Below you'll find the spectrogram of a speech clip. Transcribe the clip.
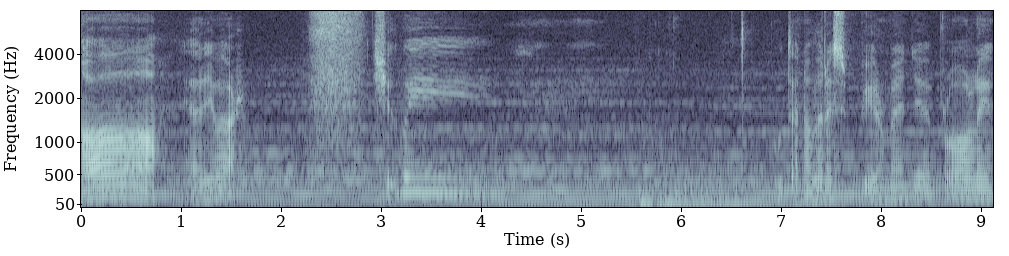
Oh, there you are. Should we put another spearman? Yeah, probably.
